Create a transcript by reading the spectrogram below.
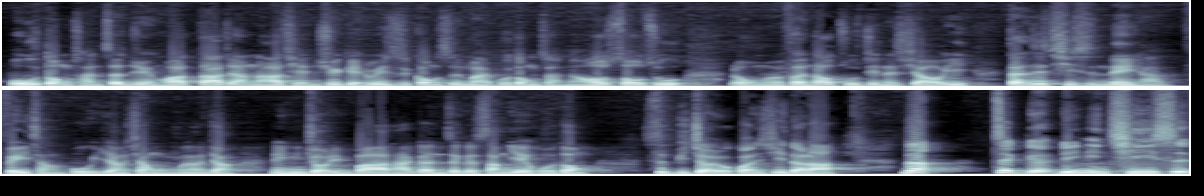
不动产证券化，大家拿钱去给 REITs 公司买不动产，然后收租，我们分到租金的效益。但是其实内涵非常不一样。像我们刚刚讲零零九零八，它跟这个商业活动是比较有关系的啦。那这个零零七一四，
